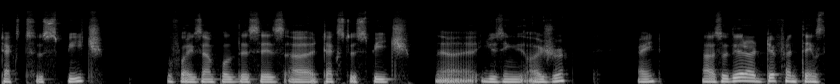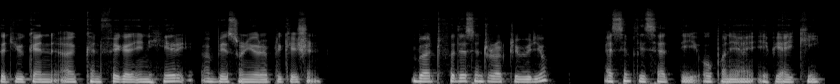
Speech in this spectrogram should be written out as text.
text to speech. So for example, this is uh, text to speech uh, using Azure, right? Uh, so there are different things that you can configure in here based on your application. But for this introductory video, I simply set the OpenAI API key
